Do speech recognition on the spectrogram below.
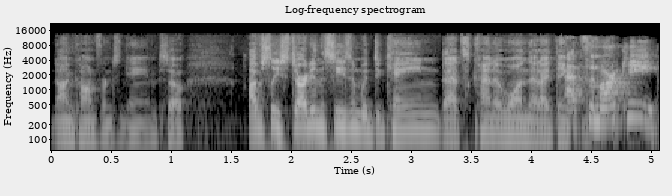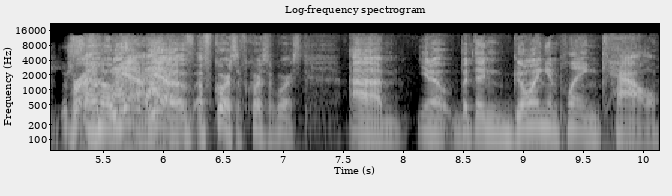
non-conference game. So obviously starting the season with Duquesne, that's kind of one that I think that's the marquee. So oh yeah, yeah, of, of, course, of course, of course. Um, you know, but then going and playing Cal.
